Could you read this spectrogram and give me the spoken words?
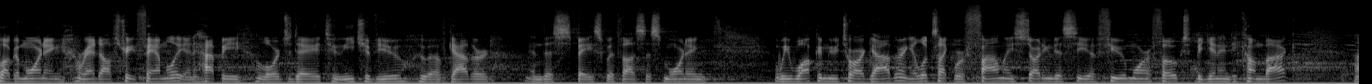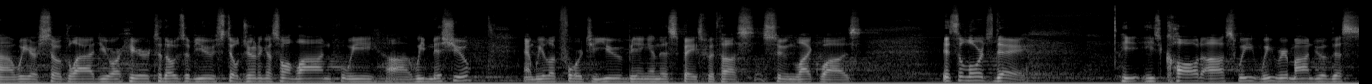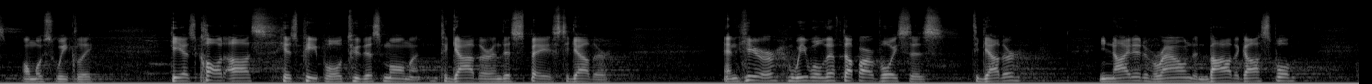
Well, good morning, Randolph Street family, and happy Lord's Day to each of you who have gathered in this space with us this morning. We welcome you to our gathering. It looks like we're finally starting to see a few more folks beginning to come back. Uh, we are so glad you are here. To those of you still joining us online, we, uh, we miss you, and we look forward to you being in this space with us soon, likewise. It's the Lord's Day. He, he's called us, we, we remind you of this almost weekly. He has called us, his people, to this moment, to gather in this space together. And here we will lift up our voices together, united around and by the gospel,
